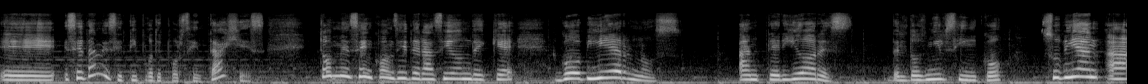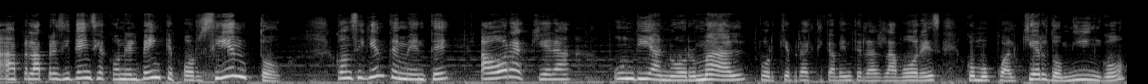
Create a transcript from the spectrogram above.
eh, se dan ese tipo de porcentajes. Tómese en consideración de que gobiernos anteriores del 2005 subían a, la presidencia con el 20%. Consiguientemente, ahora que era un día normal, porque prácticamente las labores, como cualquier domingo,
